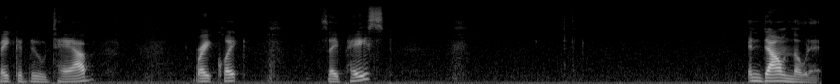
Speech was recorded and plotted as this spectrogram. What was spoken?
make a new tab. Right click, say paste and download it.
